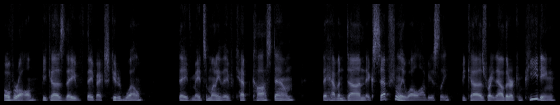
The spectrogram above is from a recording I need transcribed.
overall because they've they've executed well. They've made some money. They've kept costs down. They haven't done exceptionally well, obviously, because right now they're competing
